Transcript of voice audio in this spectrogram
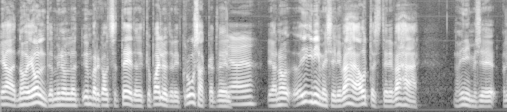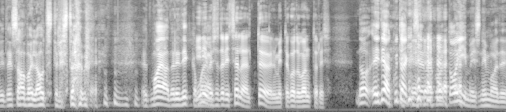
jaa, et noh, ei olnud ja minul need ümberkaudsed teed olid ka, paljud olid kruusakad veel ja, jah. ja no inimesi oli vähe, autosid oli vähe, noh inimesi oli tegelikult sama palju autodel vist vähem et majad olid ikka majad. inimesed olid sel ajal tööl, mitte kodukontoris. no ei tea, kuidagi see nagu toimis niimoodi,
